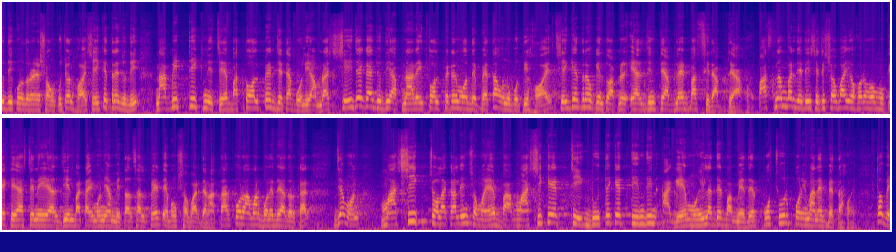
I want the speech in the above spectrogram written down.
যদি কোনো ধরনের সংকোচন হয়, সেই ক্ষেত্রে যদি নাভির ঠিক নিচে বা তলপেট যেটা বলি আমরা, সেই জায়গায় যদি আপনার এই তলপেটের মধ্যে ব্যথা অনুভূতি হয়, সেই ক্ষেত্রেও কিন্তু আপনার অ্যালজিন ট্যাবলেট বা সিরাপ দেওয়া হয়। পাঁচ নাম্বার যেটি, সেটি সবাই অহরহ মুখে খেয়ে আসছেন এই অ্যালজিন বা টাইমোনিয়াম মিথাল সালফেট এবং সবার জানা। তারপর আমার বলে দেওয়া দরকার, যেমন যেমন মাসিক চলাকালীন সময়ে বা মাসিকের ঠিক দুই থেকে তিন দিন আগে মহিলাদের বা মেয়েদের প্রচুর পরিমাণে ব্যথা হয়। তবে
